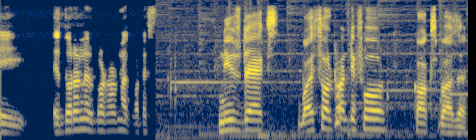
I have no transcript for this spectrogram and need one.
এই এ ধরনের ঘটনা ঘটেছে। নিউজ ডেস্ক, বয়স অল টোয়েন্টি ফোর, কক্সবাজার।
